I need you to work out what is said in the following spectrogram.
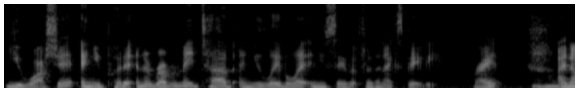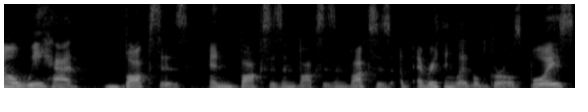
You wash it and you put it in a Rubbermaid tub and you label it and you save it for the next baby, right? Mhm. I know we had boxes and boxes and boxes and boxes of everything labeled girls, boys,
